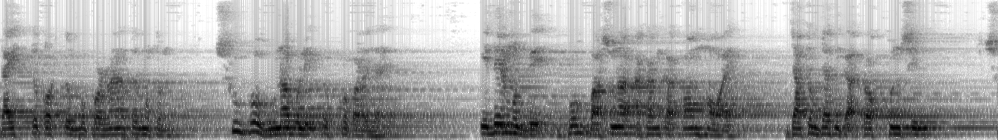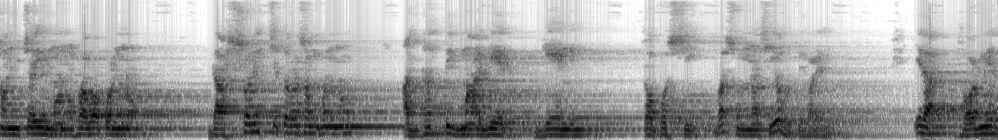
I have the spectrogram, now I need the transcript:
দায়িত্ব কর্তব্য পরায়ণতার মতন শুভ গুণাবলী লক্ষ্য করা যায়। এদের মধ্যে ভোগ বাসনার আকাঙ্ক্ষা কম হওয়ায় জাতক জাতিকা রক্ষণশীল, সঞ্চয়ী মনোভাবাপন্ন দার্শনিক চেতনা সম্পন্ন আধ্যাত্মিক মার্গের জ্ঞানী, তপস্বী বা সন্ন্যাসীও হতে পারেন। এরা ধর্মের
